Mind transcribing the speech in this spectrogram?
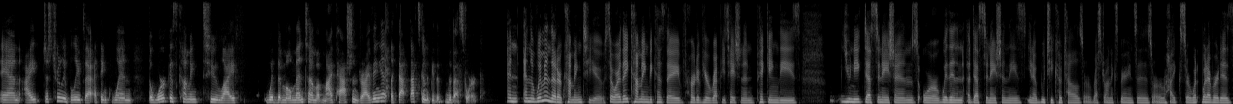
And I just truly believe that I think when the work is coming to life with the momentum of my passion driving it, like that, that's going to be the, the best work. And and the women that are coming to you, so are they coming because they've heard of your reputation and picking these unique destinations or within a destination these you know boutique hotels or restaurant experiences or hikes or what, whatever it is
